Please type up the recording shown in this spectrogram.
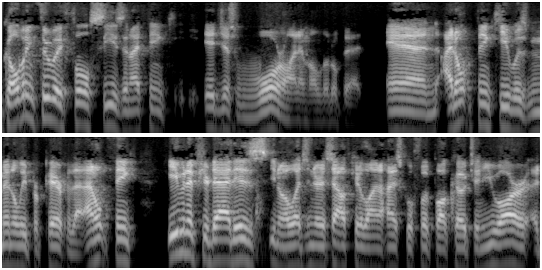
going through a full season, I think it just wore on him a little bit. And I don't think he was mentally prepared for that. I don't think even if your dad is, you know, a legendary South Carolina high school football coach and you are a,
